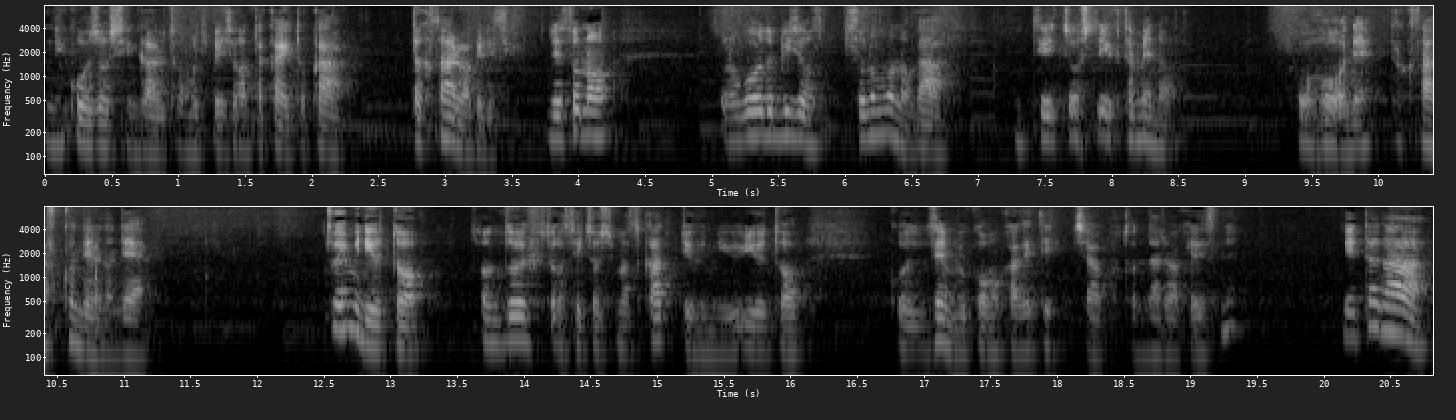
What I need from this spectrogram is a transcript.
ね、向上心があるとかモチベーションが高いとかたくさんあるわけですよ。でそのそのゴールドビジョンそのものが成長していくための方法をねたくさん含んでるのでそういう意味で言うとそのどういう人が成長しますかっていうふうに言うとこう全部項目上げていっちゃうことになるわけですね。でただ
